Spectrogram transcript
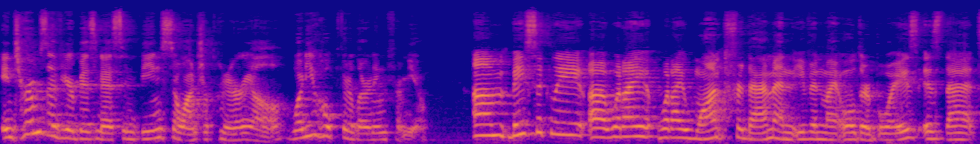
In terms of your business and being so entrepreneurial, what do you hope they're learning from you? um basically uh, what i what i want for them and even my older boys is that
